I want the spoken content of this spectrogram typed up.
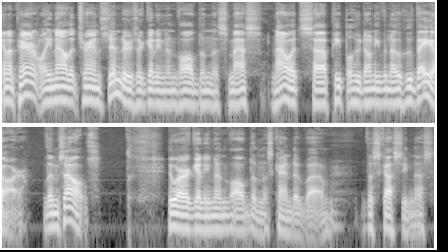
And apparently, now that transgenders are getting involved in this mess, now it's uh, people who don't even know who they are themselves who are getting involved in this kind of um, disgustingness.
